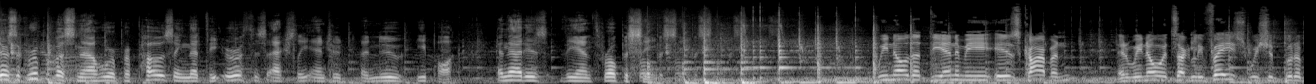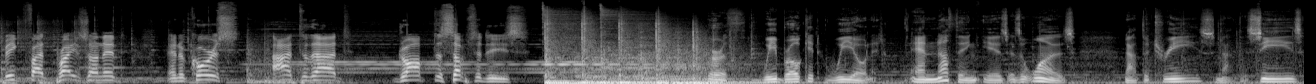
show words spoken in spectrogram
There's a group of us now who are proposing that the Earth has actually entered a new epoch, and that is the Anthropocene. We know that the enemy is carbon, and we know its ugly face. We should put a big fat price on it, and of course, add to that, drop the subsidies. Earth, we broke it, we own it. And nothing is as it was. Not the trees, not the seas,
